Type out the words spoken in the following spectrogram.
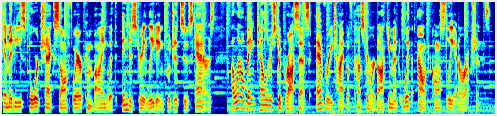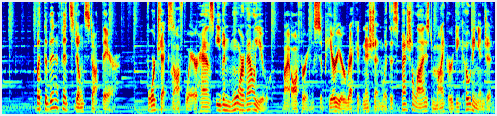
Emmedi's 4Cheque software combined with industry leading Fujitsu scanners allow bank tellers to process every type of customer document without costly interruptions. But the benefits don't stop there. 4Cheque software has even more value by offering superior recognition with a specialized micro decoding engine.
